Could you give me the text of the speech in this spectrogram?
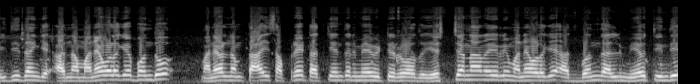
ಇದ್ದಿದ್ದಂಗೆ ಅದು ನಮ್ಮ ಮನೆ ಒಳಗೆ ಬಂದು ಮನೆಯೊಳಗೆ ನಮ್ಮ ತಾಯಿ ಸಪ್ರೇಟ್ ಅದಕ್ಕೆ ಅಂತ ಮೇವಿಟ್ಟಿರೋದು ಎಷ್ಟು ಜನ ಇರಿ ಮನೆ ಒಳಗೆ? ಅದು ಬಂದು ಅಲ್ಲಿ ಮೇವು ತಿಂದು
